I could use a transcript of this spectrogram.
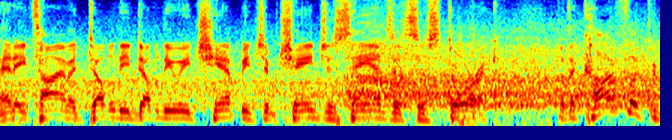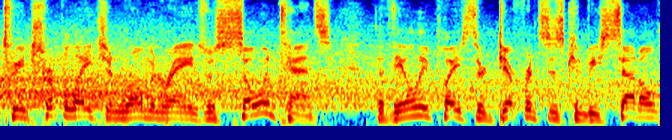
Anytime a WWE Championship changes hands, it's historic. But the conflict between Triple H and Roman Reigns was so intense that the only place their differences could be settled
